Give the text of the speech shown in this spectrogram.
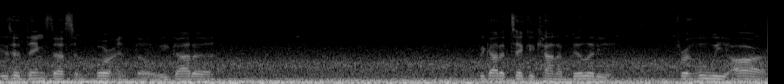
These are things that's important though. We gotta we gotta take accountability for who we are.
